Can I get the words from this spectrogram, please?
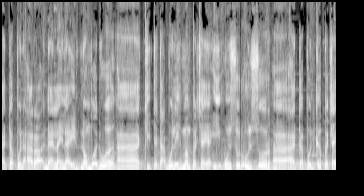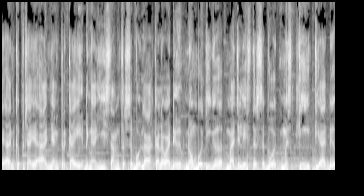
ataupun arak dan lain-lain. Nombor dua, uh, kita tak boleh mempercayai unsur-unsur uh, ataupun kepercayaan-kepercayaan yang terkait dengan yisang tersebutlah kalau ada. Nombor tiga, majlis tersebut mesti tiada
